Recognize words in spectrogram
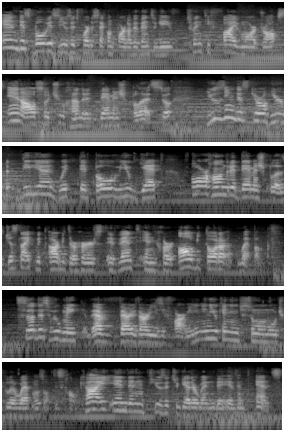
And this bow is used for the second part of event to give 25 more drops and also 200 damage plus. So using this girl here, Bedelia, with the bow you get 400 damage plus, just like with Arbiter Hrist event and her Albitora weapon. So this will make a very very easy farming and you can summon multiple weapons of this Hawkeye and then fuse it together when the event ends.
